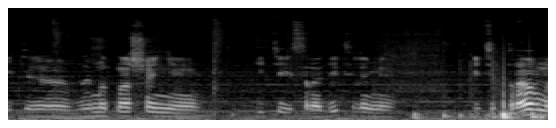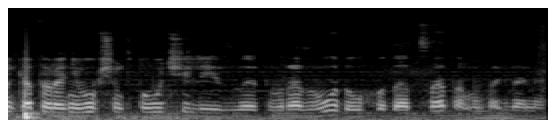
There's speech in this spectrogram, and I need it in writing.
эти взаимоотношения детей с родителями, эти травмы, которые они, в общем-то, получили из-за этого развода, ухода отца там и так далее.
